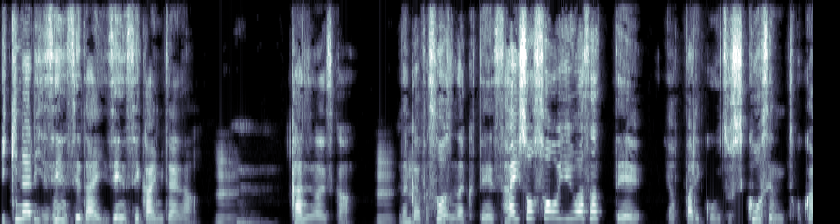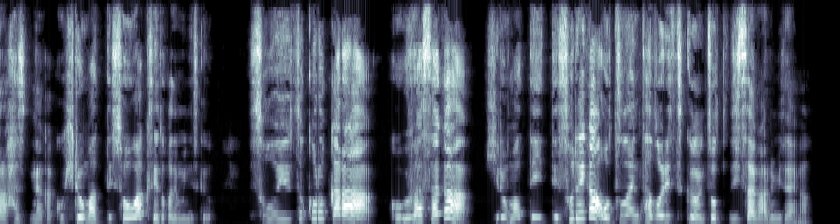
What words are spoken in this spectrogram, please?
いきなり全世代、全世界みたいなう。うんん。感じじゃないですか。うん。なんかやっぱそうじゃなくて、最初そういう技って、やっぱりこう女子高生のとこからはじ、なんかこう広まって、小学生とかでもいいんですけど、そういうところから、こう噂が広まっていって、それが大人にたどり着くのにちょっと時差があるみたいな。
